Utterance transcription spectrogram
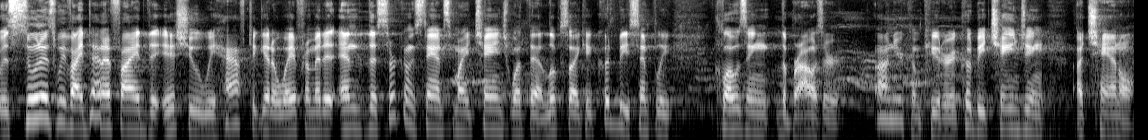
As soon as we've identified the issue, we have to get away from it. And the circumstance might change what that looks like. It could be simply closing the browser on your computer, it could be changing a channel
